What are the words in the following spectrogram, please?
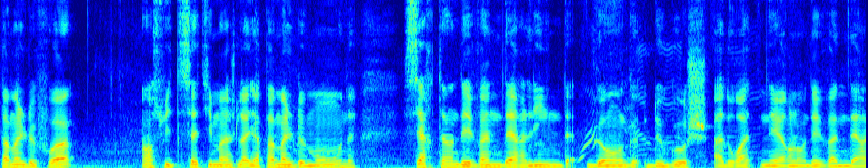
pas mal de fois. Ensuite, cette image-là, il y a pas mal de monde. Certains des Van der Linde gang de gauche à droite, néerlandais Van der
